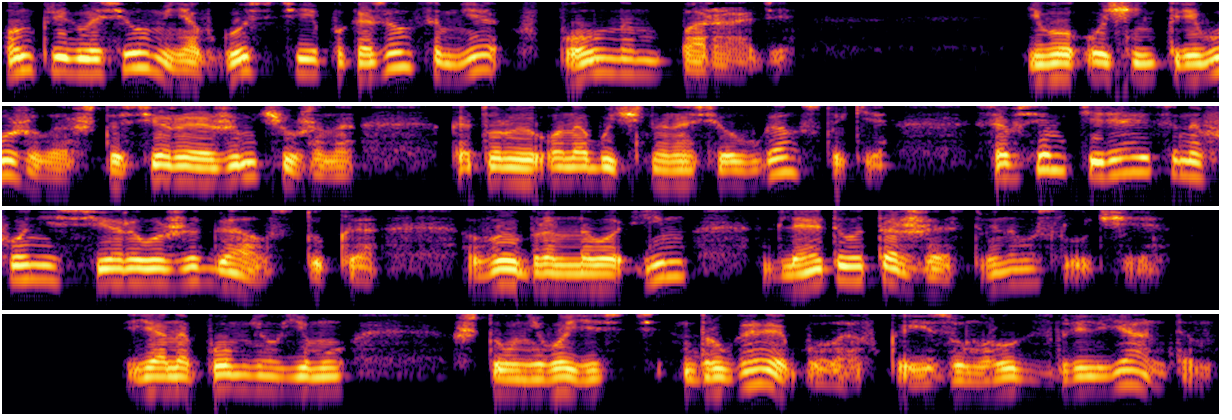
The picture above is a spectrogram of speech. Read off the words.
он пригласил меня в гости и показался мне в полном параде. Его очень тревожило, что серая жемчужина, которую он обычно носил в галстуке, совсем теряется на фоне серого же галстука, выбранного им для этого торжественного случая. Я напомнил ему, что у него есть другая булавка, изумруд с бриллиантом.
